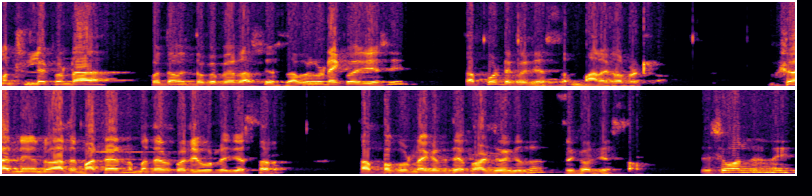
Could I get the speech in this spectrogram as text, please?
మనుషులు లేకుండా కొంతమంది దొంగ పేరు రాసి చేస్తాం అవి కూడా ఎక్కువ చేసి సపోర్ట్ ఎక్కువ చేస్తాం మన గవర్నమెంట్లో ముఖ్యంగా నేను అతను మాట్లాడిన మన దగ్గర కొన్ని ఊర్లో చేస్తారు. తప్పకుండా ఎక్కడైతే ఫ్రాడ్ జరిగిందో రికవర్ చేస్తాం. చేసి వాళ్ళని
